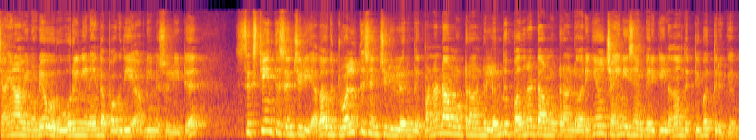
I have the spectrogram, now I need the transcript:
சைனாவினுடைய ஒரு ஒருங்கிணைந்த பகுதி அப்படின்னு சொல்லிட்டு. சிக்ஸ்டீன்த் செஞ்சுரி அதாவது டுவெல்த் செஞ்சுரியிலேருந்து பன்னெண்டாம் நூற்றாண்டுலேருந்து பதினெட்டாம் நூற்றாண்டு வரைக்கும் சைனீஸ் எம்பையர் கீழே தான் வந்து திபத் இருக்குது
